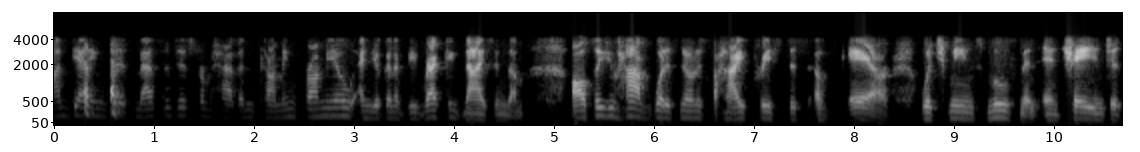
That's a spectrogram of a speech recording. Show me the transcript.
I'm getting these messages from heaven coming from you, and you're going to be recognizing them. Also, you have what is known as the high priestess of air, which means movement and change is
